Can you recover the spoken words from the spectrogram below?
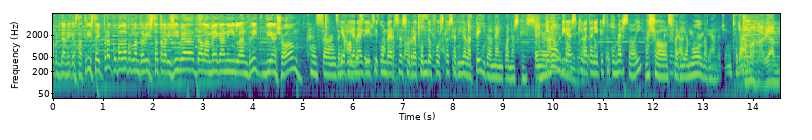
reial britànica està trista i preocupada per l'entrevista televisiva de la Meghan i l'Enric dient això. Hi havia neguits i converses sobre com de fosca seria la pell del nen quan nasqués. I no em diràs qui va tenir aquesta conversa, oi? Això els faria molt de mal. Home, aviam,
